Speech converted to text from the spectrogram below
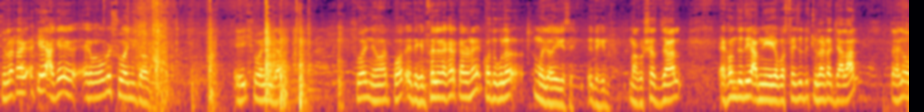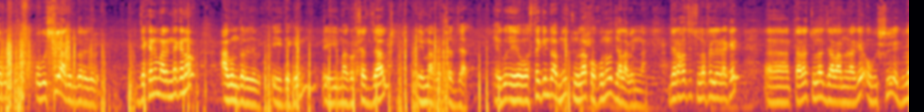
চুলাটাকে আগে এভাবে শোয়াই নিতে হবে। এই শোয়াই নিলাম। শোয়াই নেওয়ার পর, এই দেখেন, ফেলে রাখার কারণে কতগুলো ময়লা হয়ে গেছে। এই দেখেন, মাকড়সার জাল। এখন যদি আপনি এই অবস্থায় যদি চুলাটা জ্বালান, তাহলে অব- অবশ্যই আগুন ধরে যাবে। যেখানে মারেন না কেন, আগুন ধরে যাবে। এই দেখেন এই মাকড়সার জাল, এই মাকড়সার জাল। এই অবস্থায় কিন্তু আপনি চুলা কখনো জ্বালাবেন না। যারা হচ্ছে চুলা ফেলে রাখেন তারা চুলা জ্বালানোর আগে অবশ্যই এগুলো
